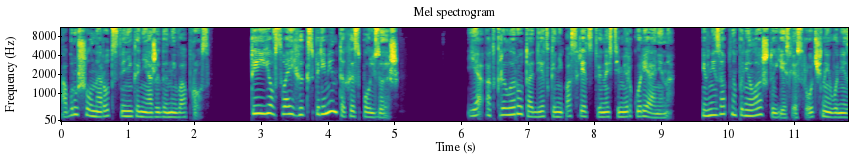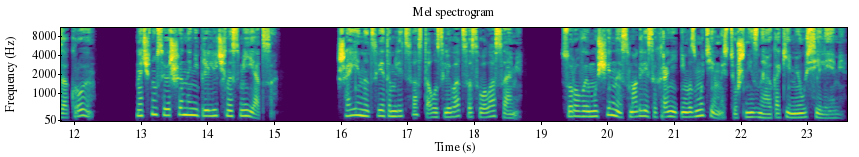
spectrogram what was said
обрушил на родственника неожиданный вопрос. «Ты ее в своих экспериментах используешь?» Я открыла рот от детской непосредственности меркурианина и внезапно поняла, что если срочно его не закрою, начну совершенно неприлично смеяться. Шаина цветом лица стала сливаться с волосами. Суровые мужчины смогли сохранить невозмутимость, уж не знаю, какими усилиями.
